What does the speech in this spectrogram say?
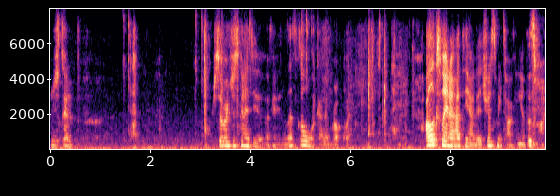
I just gotta. So we're just gonna do. Okay, let's go look at it real quick. I'll explain it at the end. It's just me talking at this point.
